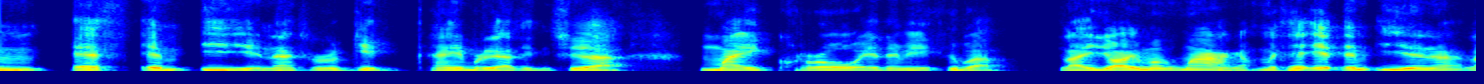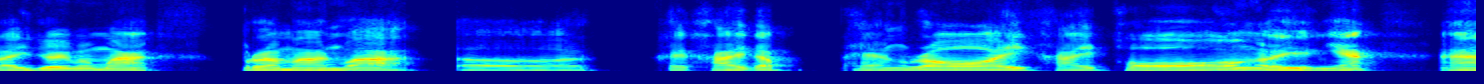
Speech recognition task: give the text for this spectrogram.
MSME นะธุรกิจให้บริการสินเชื่อ Micro SME คือแบบรายย่อยมากๆอะไม่ใช่ SME นะรายย่อยมากๆ ประมาณว่าเอ่อคล้ายๆกับแผงรอยขายของอะไรอย่างเงี้ย อ่า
